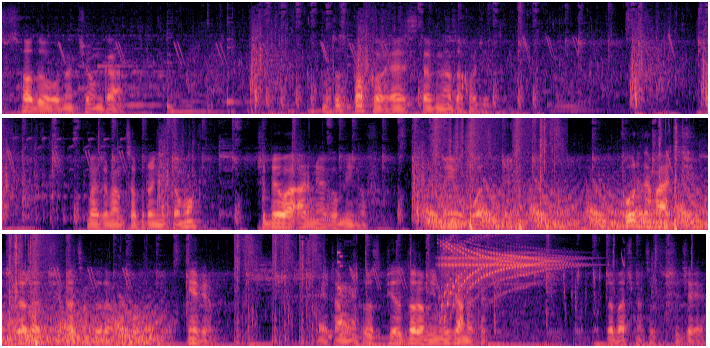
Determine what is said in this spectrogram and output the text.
wschodu naciąga No to spoko, ja jestem na zachodzie. Chyba, że mam co bronić domu? Czy była armia goblinów? No i układ. Kurde mać, dobra, się wracam do domu. Nie wiem. Tam rozpierdolą mi mój zameczek. Zobaczmy, co tu się dzieje.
